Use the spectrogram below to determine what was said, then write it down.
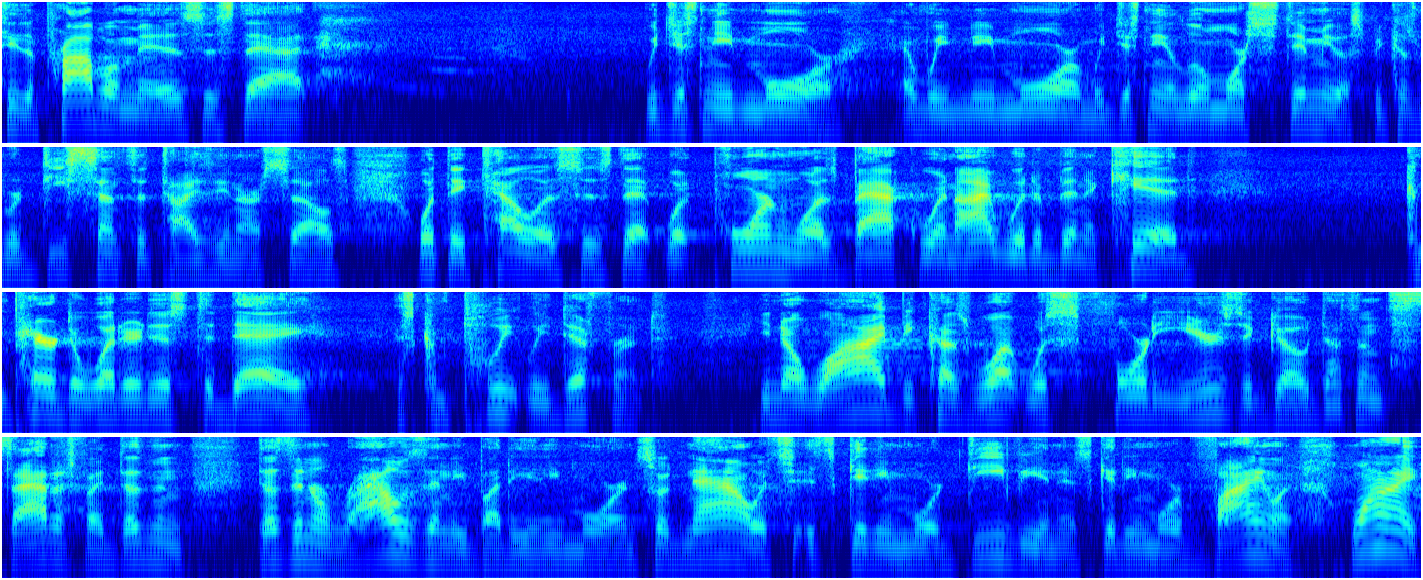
See, the problem is is that we just need more and we need more and we just need a little more stimulus because we're desensitizing ourselves. What they tell us is that what porn was back when I would have been a kid compared to what it is today is completely different. You know why? Because what was 40 years ago doesn't satisfy, doesn't, doesn't arouse anybody anymore. And so now it's, it's getting more deviant, it's getting more violent. Why?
